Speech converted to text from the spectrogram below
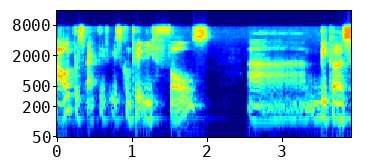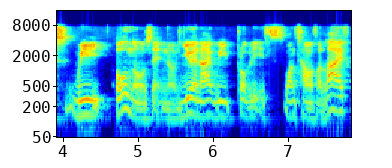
our perspective is completely false. Uh, because we all know that you know you and I we probably it's one time of our life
